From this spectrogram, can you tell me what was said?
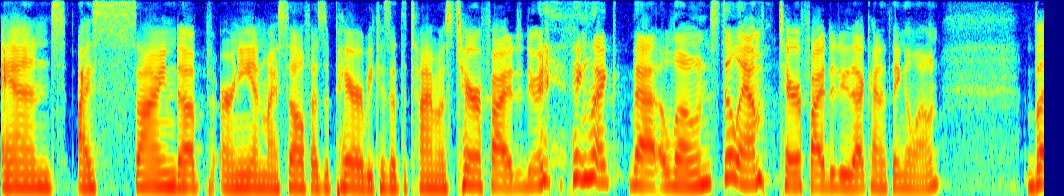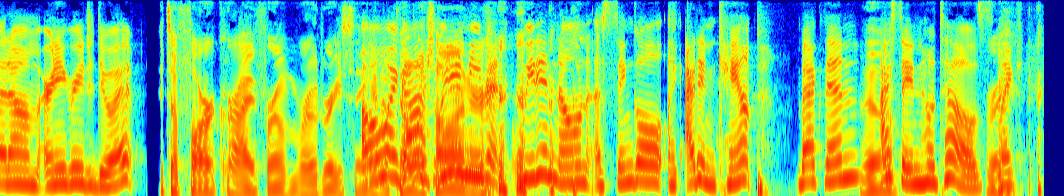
And I signed up Ernie and myself as a pair because at the time I was terrified to do anything like that alone. Still am terrified to do that kind of thing alone. But um, Ernie agreed to do it. It's a far cry from road racing. Oh my gosh, we didn't or- even we didn't own a single like I didn't camp back then. Yeah. I stayed in hotels. Right. Like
